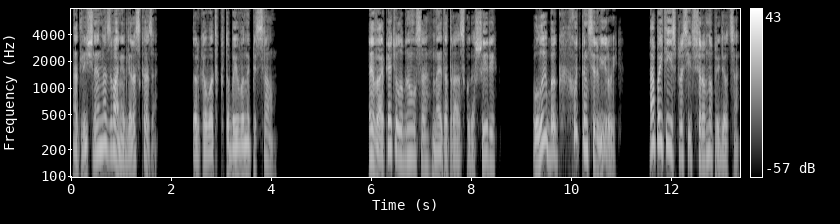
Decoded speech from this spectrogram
Отличное название для рассказа. Только вот кто бы его написал? Эва опять улыбнулся, на этот раз куда шире. Улыбок хоть консервируй, а пойти и спросить все равно придется.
